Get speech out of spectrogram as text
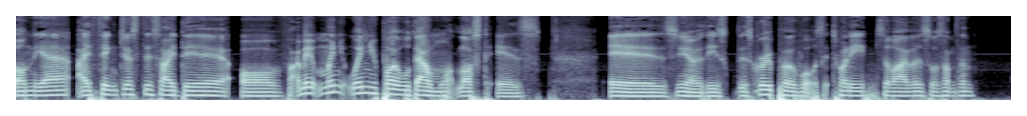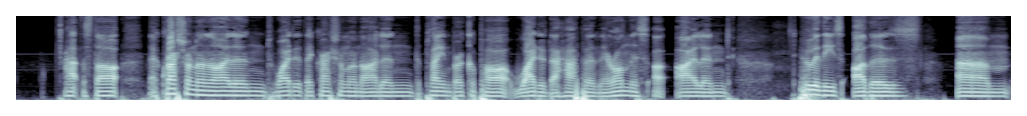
on the air. I think just this idea of, I mean, when when you boil down what Lost is, is you know these this group of what was it, twenty survivors or something at the start. They crash on an island. Why did they crash on an island? The plane broke apart. Why did that happen? They're on this uh, island. Who are these others? Um,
